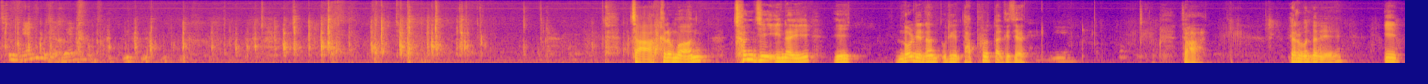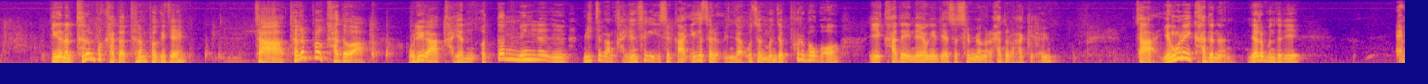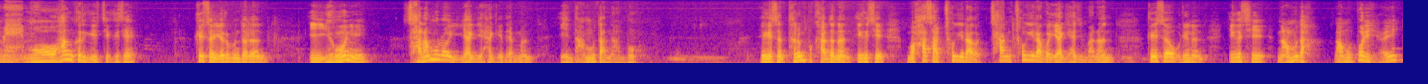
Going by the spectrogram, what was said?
지금 맹물이야 맹물. 자 그러면 천지인의 이 논리는 우리는 다 풀었다 그제 예. 자 여러분들이 이 이거는 트럼프 카드 트럼프 그제 자 트럼프 카드와 우리가 과연 어떤 밀, 밀접한 관련성이 있을까? 이것을 이제 우선 먼저 풀어보고 이 카드의 내용에 대해서 설명을 하도록 할게요. 자 영혼의 카드는 여러분들이 애매모호한 그런 게 있지 그제 그래서 여러분들은 이 영혼이 사람으로 이야기하게 되면 이 나무다 나무. 여기서 트럼프 카드는 이것이 뭐 하살 촉이라고 창 촉이라고 이야기하지만은 그래서 우리는 이것이 나무다 나무 뿌리 어이?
